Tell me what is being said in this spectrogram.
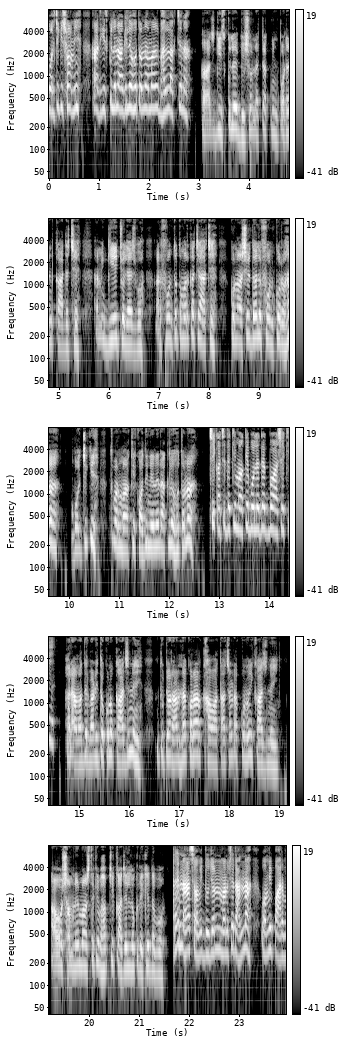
বলছি কিছু আমি আজকে স্কুলে না গেলে হতো না, আমার ভালো লাগছে না। আজকে স্কুলে ভীষণ একটা ইম্পর্টেন্ট কাজ আছে। আমি গিয়ে চলে আসব, আর ফোন তো তোমার কাছে আছে। কোনো অসুবিধা হলে ফোন করো হ্যাঁ? বলছি কি, তোমার মাকে কদিন এনে রাখলে হতো না? ঠিক আছে দেখি মাকে বলে দেখব আসে কি। আর আমাদের বাড়িতে কোনো কাজ নেই দুটো রান্না করার খাওয়া তাছাড়া কোনোই কাজ নেই। তাও সামনের মাস থেকে ভাবছি কাজের লোক রেখে দেবো। আরে না স্বামী দুজন মানুষের রান্না ও আমি পারব।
